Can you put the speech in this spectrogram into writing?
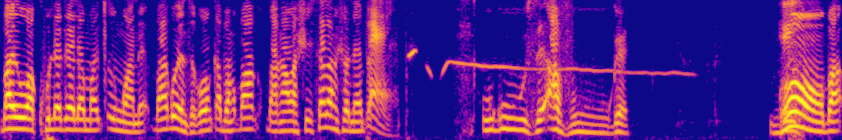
bayowakhulekela amacingwane bakwenze konke bangawashisela ngisho nempepha ukuze avuke. Ngoba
